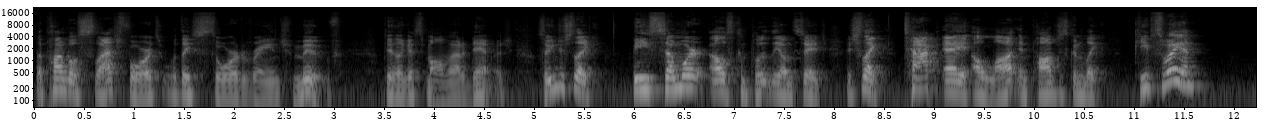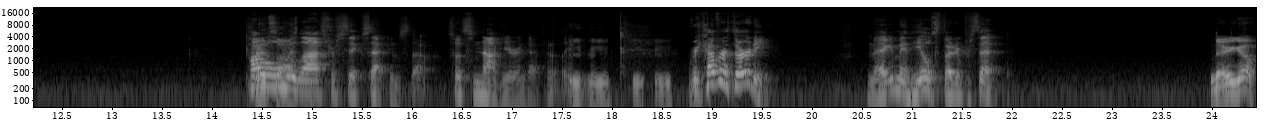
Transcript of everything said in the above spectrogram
the pawn will slash forwards with a sword range move, dealing a small amount of damage. So you can just like be somewhere else completely on the stage. It's just like tap A a lot, and pawn's just gonna like keep swinging. Pawn will only awesome. last for six seconds though, so it's not here indefinitely. Mm-hmm. Mm-hmm. Recover thirty. Mega Man heals thirty percent. There you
